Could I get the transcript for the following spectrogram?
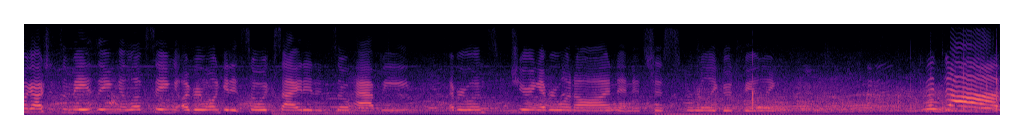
my gosh, it's amazing. I love seeing everyone get it so excited and so happy. Everyone's cheering everyone on, and it's just a really good feeling. Good job!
